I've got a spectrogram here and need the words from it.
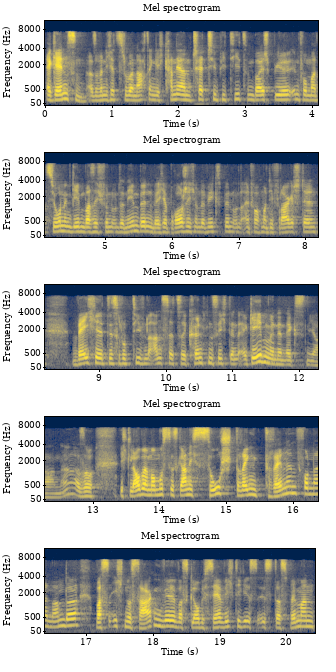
ergänzen. Also wenn ich jetzt drüber nachdenke, ich kann ja einem ChatGPT zum Beispiel Informationen geben, was ich für ein Unternehmen bin, in welcher Branche ich unterwegs bin und einfach mal die Frage stellen, welche disruptiven Ansätze könnten sich denn ergeben in den nächsten Jahren. Ne? Also ich glaube, man muss das gar nicht so streng trennen voneinander. Was ich nur sagen will, was glaube ich sehr wichtig ist, ist, dass wenn man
